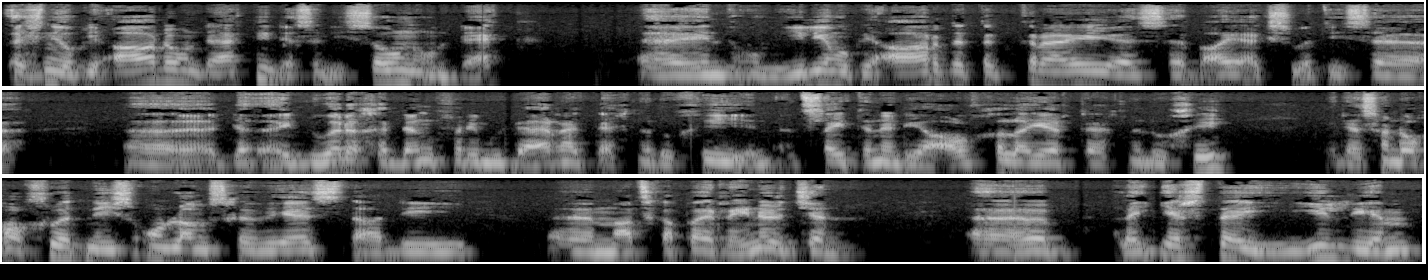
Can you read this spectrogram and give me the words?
is nie op die aarde ontdek nie, dis in die son ontdek. Uh, en om helium op die aarde te kry is 'n baie eksotiese uh die nodige ding vir die moderne tegnologie en insluitende die halfgeleier tegnologie. En dit is nogal groot nuus onlangs gewees dat die uh maatskappy Renergen uh hulle eerste helium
